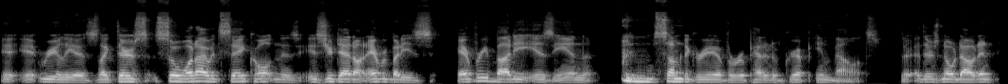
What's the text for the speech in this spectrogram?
It, it really is. Like there's so what I would say, Colton, is is you're dead on. Everybody's everybody is in some degree of a repetitive grip imbalance. There, there's no doubt. And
